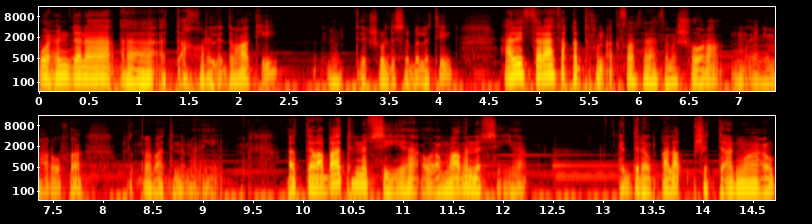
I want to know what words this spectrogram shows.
وعندنا آه، التأخر الإدراكي اللي هو هذه الثلاثة قد تكون أكثر ثلاثة مشهورة يعني معروفة في الاضطرابات النمائية. الاضطرابات النفسية أو الأمراض النفسية عندنا القلق بشتى أنواعه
